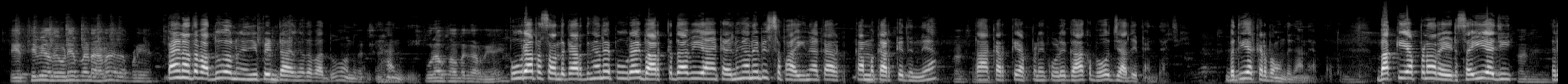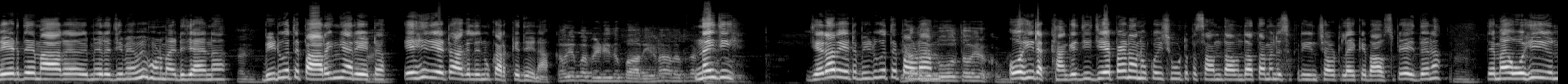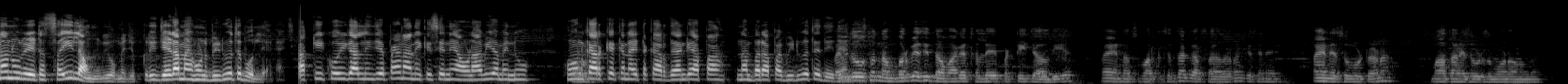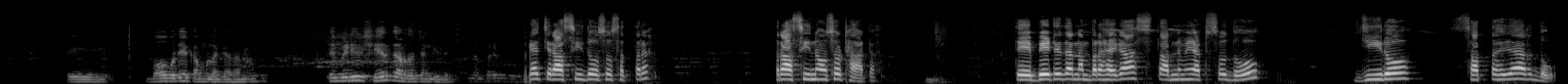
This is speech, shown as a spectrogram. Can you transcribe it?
ਤੇ ਇੱਥੇ ਵੀ ਆਉਂਦੇ ਹੋਣੇ ਭੈਣਾਂ ਹਨਾ ਆਪਣੀਆਂ? ਭੈਣਾਂ ਤਾਂ ਵਾਧੂ ਆਉਂਦੀਆਂ ਜੀ ਪਿੰਡ ਵਾਲੀਆਂ ਤਾਂ ਵਾਧੂ ਆਉਂਦੀਆਂ ਜੀ, ਹਾਂਜੀ। ਪੂਰਾ ਪਸੰਦ ਕਰਦੇ ਆ ਜੀ? ਪੂਰਾ ਪਸੰਦ ਕਰਦੀਆਂ ਨੇ ਪੂਰਾ ਹੀ ਵਰਕ ਦਾ ਵੀ ਐਂ ਕਹਿੰਦੀਆਂ ਨੇ ਵੀ ਸਫ਼ਾਈ ਨਾਲ ਕਰ ਕੰਮ ਕਰਕੇ ਦਿੰਨੇ ਆ। ਤਾਂ ਕਰਕੇ ਆਪਣੇ ਕੋਲੇ ਗਾਹਕ ਬਹੁਤ ਜ਼ਿਆਦਾ ਪੈਂਦਾ ਜੀ। ਵਧੀਆ ਕਰਵਾਉਂਦੀਆਂ ਨੇ ਆਪਾਂ ਤੋਂ। ਬਾਕੀ ਆਪਣਾ ਰੇਟ ਸਹੀ ਹੈ ਜੀ। ਰੇਟ ਦੇ ਮਾਰ ਮੇਰੇ ਜਿਵੇਂ ਵੀ ਹੁਣ ਮੈਂ ਡਿਜ਼ਾਈਨ ਵੀਡੀਓ ਤੇ ਪਾ ਰਹੀ ਆ ਰੇਟ ਇਹੀ ਰੇਟ ਅਗਲੇ ਨੂੰ ਕਰਕੇ ਦੇਣਾ। ਕਦੇ ਆਪਾਂ ਵੀਡੀਓ ਤੋਂ ਪਾ ਦੀ ਹਨਾ ਆਦਤ ਘੱਟ ਨਹੀਂ ਜੀ ਜਿਹੜਾ ਰੇਟ ਵੀਡੀਓ ਤੇ ਪਾਉਣਾ ਤੁਸੀਂ ਬੋਲ ਤਾਂ ਉਹੀ ਰੱਖੋ ਉਹੀ ਰੱਖਾਂਗੇ ਜੀ। ਜੇ ਭੈਣਾਂ ਨੂੰ ਕੋਈ ਸ਼ੂਟ ਪਸੰਦ ਆਉਂਦਾ ਤਾਂ ਮੈਨੂੰ ਸਕਰੀਨਸ਼ਾਟ ਲੈ ਕੇ ਵਾਪਸ ਭੇਜ ਦੇਣਾ। ਤੇ ਮੈਂ ਉਹੀ ਉਹਨਾਂ ਨੂੰ ਰੇਟ ਸਹੀ ਲਾਉਂਗੀ ਉਹ ਜਿਕਰੀ ਜਿਹੜਾ ਮੈਂ ਹੁਣ ਵੀਡੀਓ ਤੇ ਬੋਲਿਆ ਹੈ ਜੀ। ਬਾਕੀ ਕੋਈ ਗੱਲ ਨਹੀਂ ਜੇ ਭੈਣਾਂ ਨੇ ਕਿਸੇ ਨੇ ਆਉਣਾ ਵੀ ਆ ਮੈਨੂੰ ਫੋਨ ਕਰਕੇ ਕਨੈਕਟ ਕਰ ਦਿਆਂਗੇ ਆਪਾਂ ਨੰਬਰ ਆਪਾਂ ਵੀਡੀਓ ਤੇ ਦੇ ਦਿਆਂਗੇ। ਦੋਸਤੋ ਨੰਬਰ ਵੀ ਅਸੀਂ ਦਵਾਂਗੇ ਥੱਲੇ ਪੱਟੀ ਚੱਲਦੀ ਹੈ ਭੈਣ ਨਾਲ ਸੰਪਰਕ ਸਿੱਧਾ ਕਰ ਸਕਦਾ ਨਾ ਕਿਸੇ ਨੇ। ਭੈਣ ਨੇ ਸੂਟ ਹਨਾ ਮਾਤਾ ਨੇ ਸੂਟ ਸਮਾਉਣਾ ਹੁੰਦਾ। ਤੇ ਬਹੁਤ ਵਧੀਆ ਕੰਮ ਲੱਗਾ ਸਾਨੂੰ। ਤੇ ਵੀਡੀਓ ਸ਼ੇਅਰ ਕਰ ਦਿਓ ਚੰਗੀ ਲੱਗੀ। ਨੰਬਰ ਹੈਗਾ 84270 83968 ਤੇ ਬੇਟੇ ਦਾ ਨੰਬਰ ਹੈਗਾ 97802 07002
